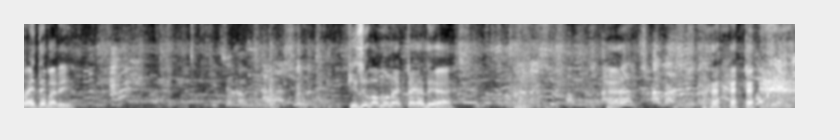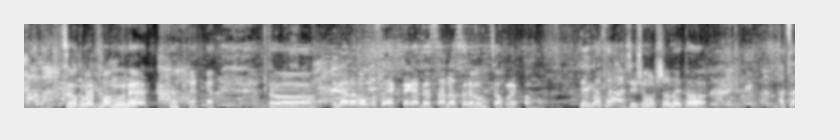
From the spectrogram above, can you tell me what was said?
পাইতে পারি? কিছু পাবো না এক টাকা দিয়ে? হ্যাঁ? চকলেট পাবো না? তো এনারা বলতেছে এক টাকা দিয়ে চানাচুর এবং চকলেট পাবো ঠিক আছে, আসি, সমস্যা নেই তো? আচ্ছা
